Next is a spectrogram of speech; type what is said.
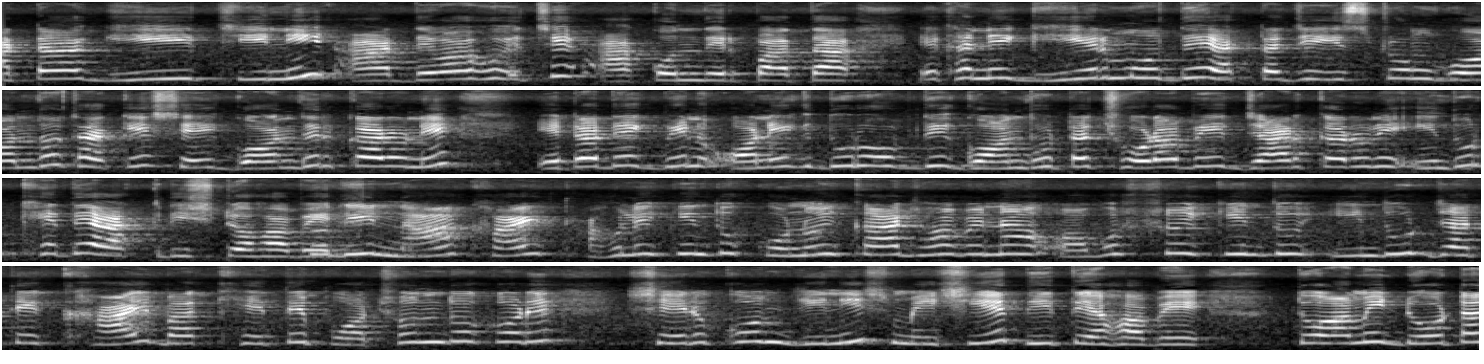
আটা, ঘি, চিনি আর দেওয়া হয়েছে আকন্দের পাতা। এখানে ঘিয়ের মধ্যে একটা যে স্ট্রং গন্ধ থাকে, সেই গন্ধের কারণে এটা দেখবেন অনেক দূর অবধি গন্ধটা ছড়াবে, যার কারণে ইঁদুর খেতে আকৃষ্ট হবে। যদি না খায়, তাহলে কিন্তু কোনোই কাজ হবে না। অবশ্যই কিন্তু ইঁদুর যাতে খায় বা খেতে পছন্দ করে, সেরকম জিনিস মিশিয়ে দিতে হবে। তো আমি ডোটা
